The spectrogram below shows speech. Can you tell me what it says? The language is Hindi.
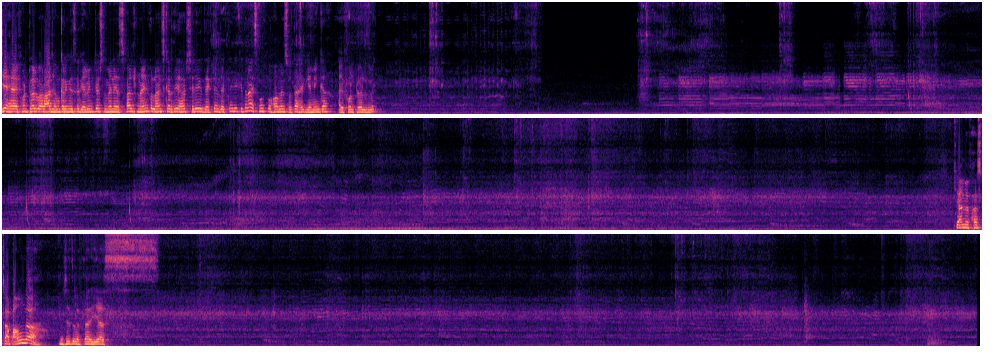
ये है आईफोन 12 और आज हम करेंगे इसका गेमिंग टेस्ट तो मैंने एसफाल्ट 9 को लॉन्च कर दिया है और चलिए देखते हैं देखते हैं कि कितना स्मूथ परफॉर्मेंस होता है गेमिंग का आईफोन 12 में। क्या मैं फ़र्स्ट आ पाऊँगा? मुझे तो लगता है यस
